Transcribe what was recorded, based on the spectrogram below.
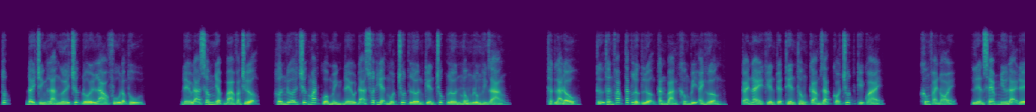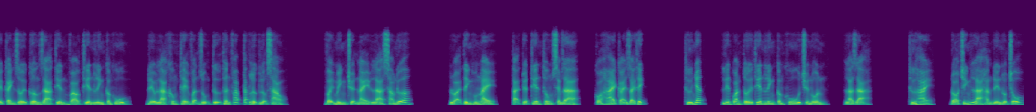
tốt, đây chính là ngươi trước đối lao phu động thủ. Đều đã xâm nhập ba vạn trượng, hơn nữa trước mắt của mình đều đã xuất hiện một chút lớn kiến trúc lớn mông lung hình dáng. Thật là đâu, tự thân pháp tắc lực lượng căn bản không bị ảnh hưởng, cái này khiến tuyệt thiên thông cảm giác có chút kỳ quái. Không phải nói liền xem như đại đế cảnh giới cường giả tiến vào thiên linh cấm khu, đều là không thể vận dụng tự thân pháp tác lực lượng sao? Vậy mình chuyện này là sao nữa? Loại tình huống này, tại tuyệt thiên thông xem ra, có hai cái giải thích. Thứ nhất, liên quan tới thiên linh cấm khu truyền ôn, là giả. Thứ hai, đó chính là hắn đến lộ chỗ,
